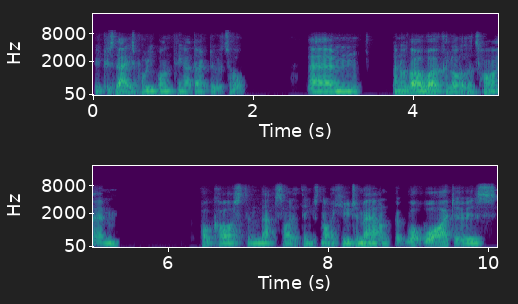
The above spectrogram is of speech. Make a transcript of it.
Because that is probably one thing I don't do at all. Um, and although I work a lot of the time, podcast and that side of things, not a huge amount. But what, what I do is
